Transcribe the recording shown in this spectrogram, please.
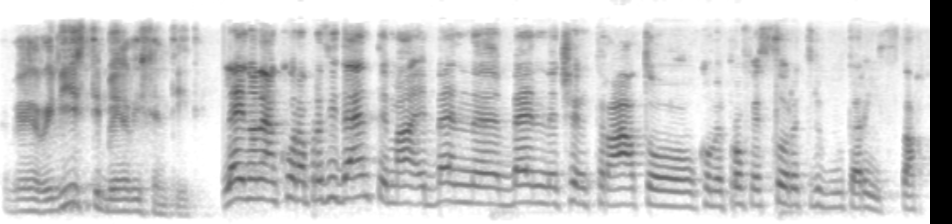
ben rivisti, ben risentiti. Lei non è ancora presidente, ma è ben, ben centrato come professore tributarista.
